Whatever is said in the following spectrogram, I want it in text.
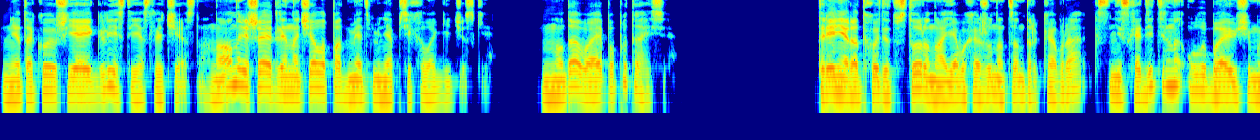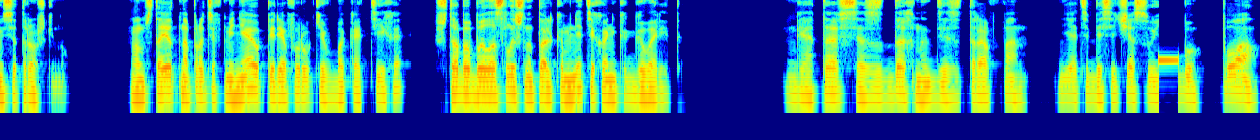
Не такой уж я иглист, если честно, но он решает для начала подмять меня психологически. Ну давай, попытайся. Тренер отходит в сторону, а я выхожу на центр ковра к снисходительно улыбающемуся Трошкину. Он встает напротив меня, уперев руки в бока тихо, чтобы было слышно только мне, тихонько говорит. «Готовься сдохнуть, дистрофан. Я тебе сейчас уебу, понял?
